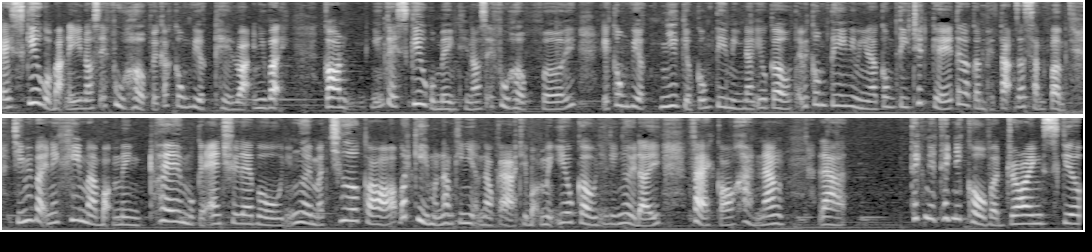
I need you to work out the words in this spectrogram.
cái skill của bạn ấy nó sẽ phù hợp với các công việc thể loại như vậy còn những cái skill của mình thì nó sẽ phù hợp với cái công việc như kiểu công ty mình đang yêu cầu. Tại vì công ty thì mình là công ty thiết kế, tức là cần phải tạo ra sản phẩm. Chính vì vậy nên khi mà bọn mình thuê một cái entry level, những người mà chưa có bất kỳ một năm kinh nghiệm nào cả, thì bọn mình yêu cầu những cái người đấy phải có khả năng là technical và drawing skill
